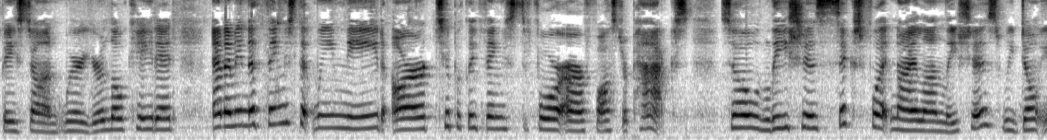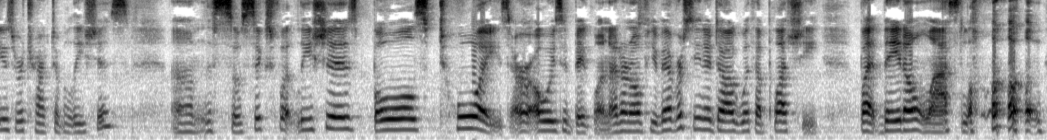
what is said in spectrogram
based on where you're located. And I mean, the things that we need are typically things for our foster packs. So, leashes, six foot nylon leashes. We don't use retractable leashes. Um, so, six foot leashes, bowls, toys are always a big one. I don't know if you've ever seen a dog with a plushie, but they don't last long.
